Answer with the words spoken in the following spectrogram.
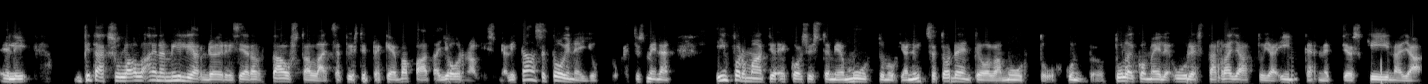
Eli pitääkö sulla olla aina miljardööri siellä taustalla, että sä pystyt tekemään vapaata journalismia. Eli tämä on se toinen juttu, että jos meidän informaatioekosysteemi on muuttunut ja nyt se todenteolla muuttuu, kun tuleeko meille uudestaan rajattuja internet, jos Kiina ja,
